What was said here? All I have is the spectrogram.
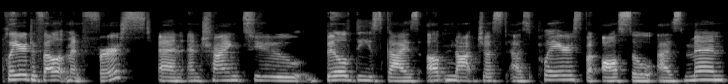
player development first and and trying to build these guys up not just as players but also as men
